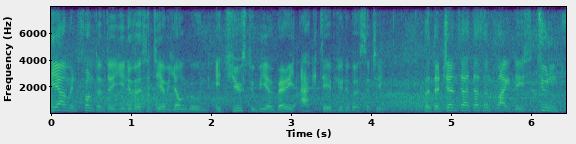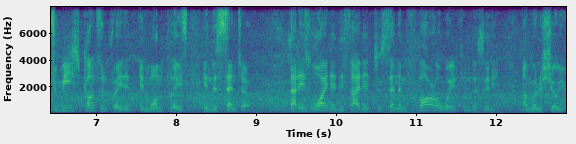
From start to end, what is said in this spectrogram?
Here I'm in front of the University of Yangon. It used to be a very active university, but the junta doesn't like the students to be concentrated in one place in the center. That is why they decided to send them far away from the city. I'm going to show you.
